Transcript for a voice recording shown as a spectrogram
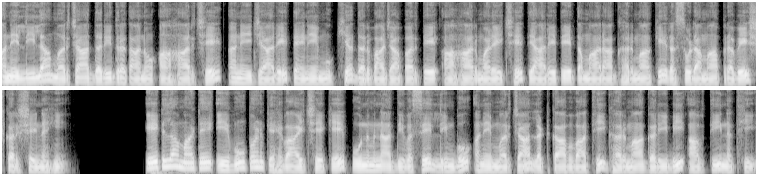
અને લીલા મરચાં દરિદ્રતાનો આહાર છે અને જ્યારે તેને મુખ્ય દરવાજા પર તે આહાર મળે છે ત્યારે તે તમારા ઘરમાં કે રસોડામાં પ્રવેશ કરશે નહીં. એટલા માટે એવું પણ કહેવાય છે કે પૂનમના દિવસે લીંબુ અને મરચાં લટકાવવાથી ઘરમાં ગરીબી આવતી નથી.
